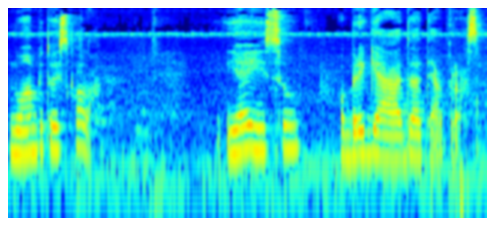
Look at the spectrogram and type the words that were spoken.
no âmbito escolar. E é isso. Obrigada. Até a próxima.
